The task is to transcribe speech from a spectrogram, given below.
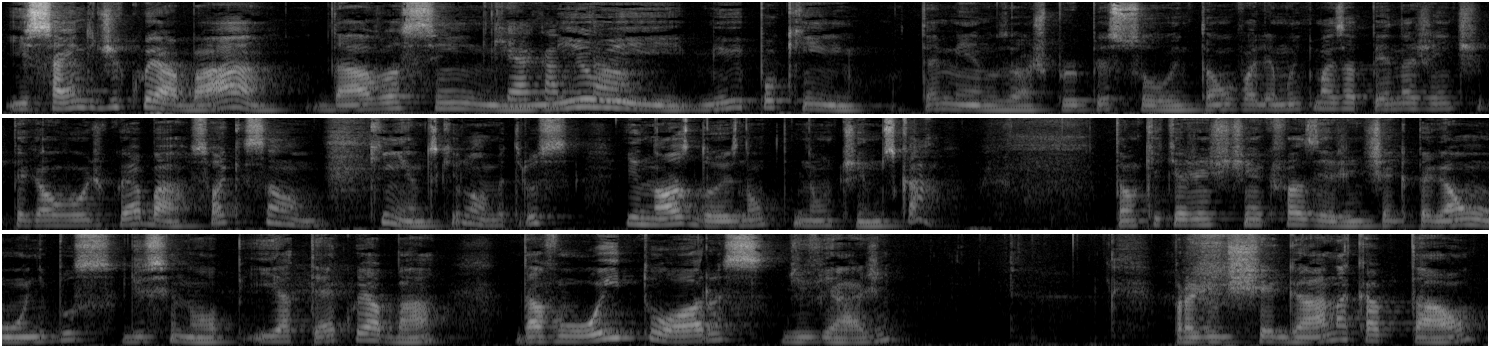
E saindo de Cuiabá, dava assim, é mil e, mil e pouquinho, até menos, eu acho, por pessoa. Então valia muito mais a pena a gente pegar o voo de Cuiabá. Só que são 500 quilômetros e nós dois não, não tínhamos carro. Então o que, que a gente tinha que fazer? A gente tinha que pegar um ônibus de Sinop e ir até Cuiabá. Davam 8 horas de viagem pra gente chegar na capital.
